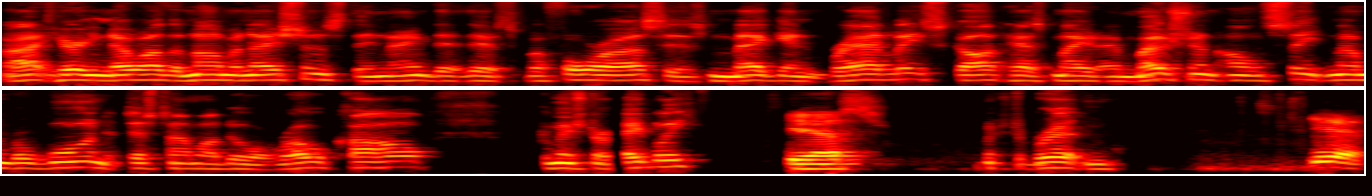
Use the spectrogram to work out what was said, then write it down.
All right, hearing no other nominations, the name that is before us is Megan Bradley. Scott has made a motion on seat number one. At this time, I'll do a roll call. Commissioner Abele, Yes. Mr. Brittain, Yes.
